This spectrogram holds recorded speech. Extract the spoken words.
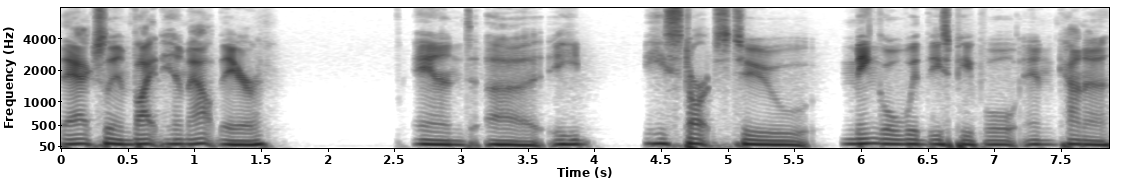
they actually invite him out there, and uh, he he starts to mingle with these people and kind of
